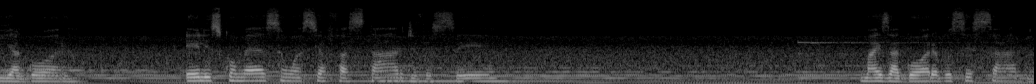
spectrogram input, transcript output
E agora, eles começam a se afastar de você. Mas agora você sabe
